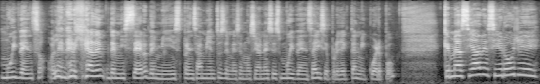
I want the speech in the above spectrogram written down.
muy denso, o la energía de, mi ser, de mis pensamientos, de mis emociones es muy densa y se proyecta en mi cuerpo, que me hacía decir, oye,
